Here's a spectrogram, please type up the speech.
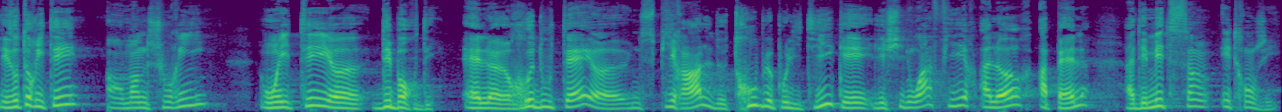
Les autorités en Mandchourie ont été débordées elle redoutait euh, une spirale de troubles politiques et les Chinois firent alors appel à des médecins étrangers,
